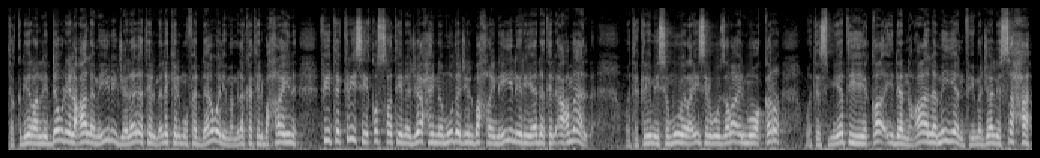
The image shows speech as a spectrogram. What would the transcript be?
تقديرا للدور العالمي لجلالة الملك المفدى ولمملكة البحرين في تكريس قصة نجاح النموذج البحريني لريادة الأعمال. وتكريم سمو رئيس الوزراء الموقر وتسميته قائدا عالميا في مجال الصحة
